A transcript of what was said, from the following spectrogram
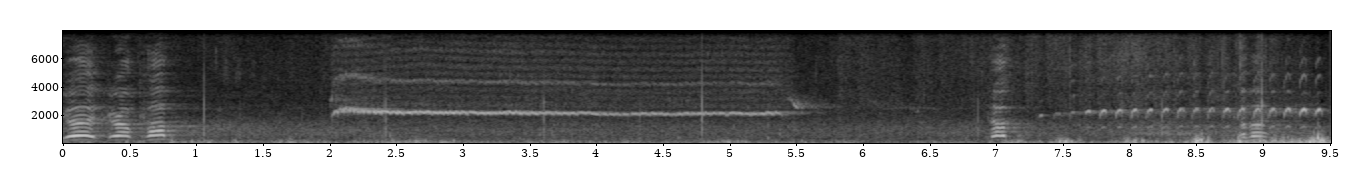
Good, girl, come. Come. Come on.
